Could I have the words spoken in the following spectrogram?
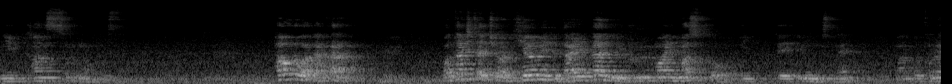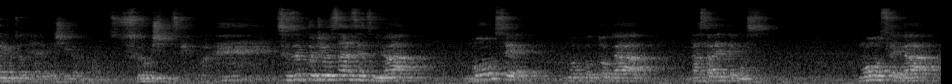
に関するものです。パウロはだから私たちは極めて大胆に振る舞いますと言っているんですね、まあ、この辺がちょっとややこしいから、まあ、スルーしますけど続く13節にはモーセのことが出されています。モーセが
